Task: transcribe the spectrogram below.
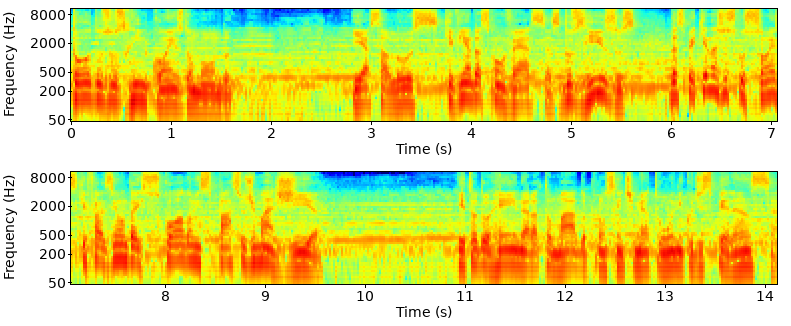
todos os rincões do mundo. E essa luz, que vinha das conversas, dos risos, das pequenas discussões que faziam da escola um espaço de magia. E todo o reino era tomado por um sentimento único de esperança.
